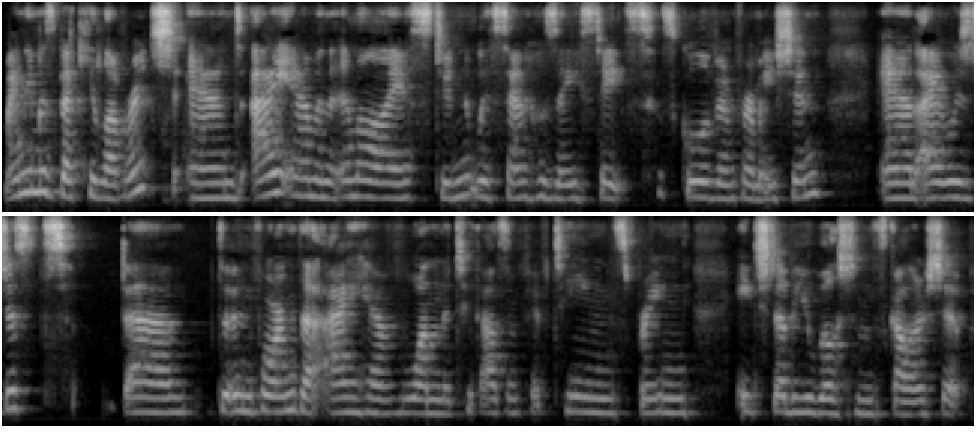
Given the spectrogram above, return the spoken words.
My name is Becky Loveridge, and I am an MLIS student with San Jose State's School of Information. And I was just uh, informed that I have won the 2015 Spring H.W. Wilson Scholarship.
